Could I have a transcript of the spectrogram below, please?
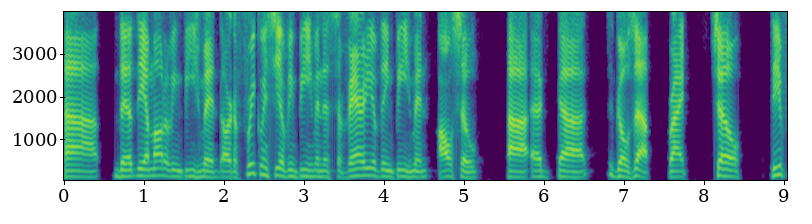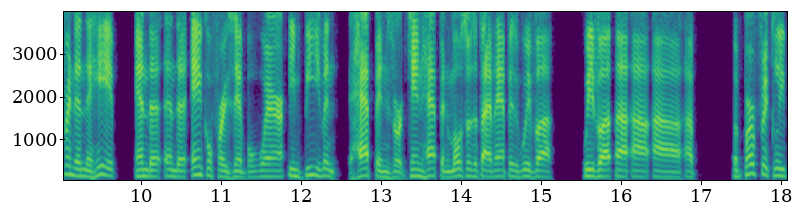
uh, the, the amount of impingement or the frequency of impingement, the severity of the impingement also uh, uh, uh, goes up, right? So different than the hip and the and the ankle, for example, where impingement happens or can happen most of the time happens with a with a a, a, a, a perfectly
